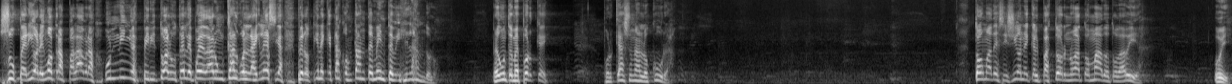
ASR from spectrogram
superior. En otras palabras, un niño espiritual, usted le puede dar un cargo en la iglesia, pero tiene que estar constantemente vigilándolo. Pregúnteme por qué. Porque hace una locura. Toma decisiones que el pastor no ha tomado todavía. Uy,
